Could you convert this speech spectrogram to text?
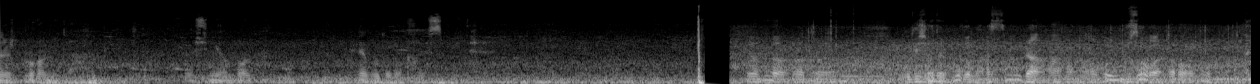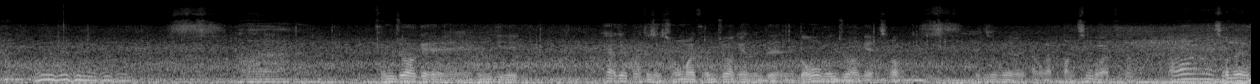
오디션을 보러 갑니다. 열심히 한번 해보도록 하겠습니다. 오디션을 보고 나왔습니다. 아, 무서워요. 아, 건조하게 연기 해야 될 것 같아서 정말 건조하게 했는데 너무 건조하게 해서 엔진을 아까 망친 것 같아요. 아, 저는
